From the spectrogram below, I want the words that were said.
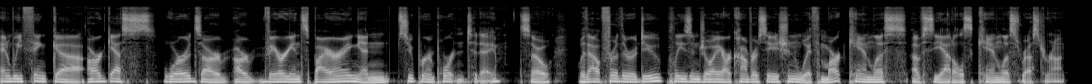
and we think uh, our guests' words are, are very inspiring and super important today. So, without further ado, please enjoy our conversation with Mark Canlis of Seattle's Canlis Restaurant.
